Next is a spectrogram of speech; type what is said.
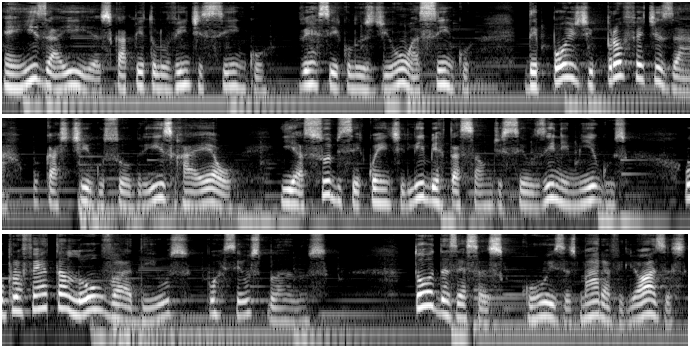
Em Isaías, capítulo 25, versículos de 1 a 5, depois de profetizar o castigo sobre Israel e a subsequente libertação de seus inimigos, o profeta louva a Deus por seus planos. Todas essas coisas maravilhosas,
